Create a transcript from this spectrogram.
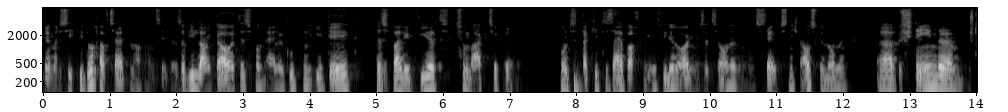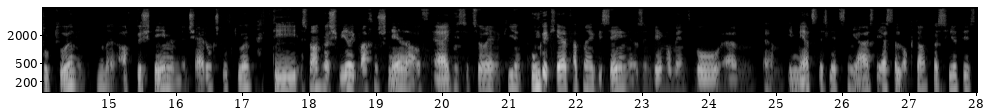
wenn man sich die Durchlaufzeiten auch ansieht. Also wie lange dauert es von einer guten Idee, das validiert zum Markt zu bringen? Und da gibt es einfach in vielen Organisationen, uns selbst nicht ausgenommen, äh, bestehende Strukturen, auch bestehende Entscheidungsstrukturen, die es manchmal schwierig machen, schnell auf Ereignisse zu reagieren. Umgekehrt hat man gesehen, also in dem Moment, wo ähm, im März des letzten Jahres der erste Lockdown passiert ist,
